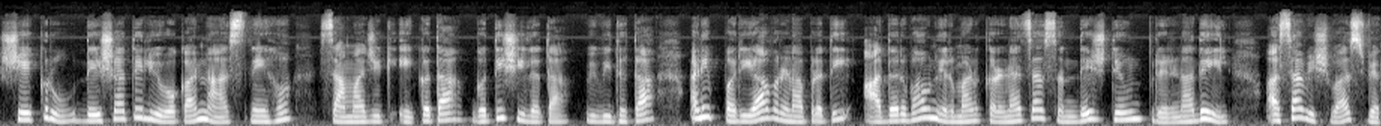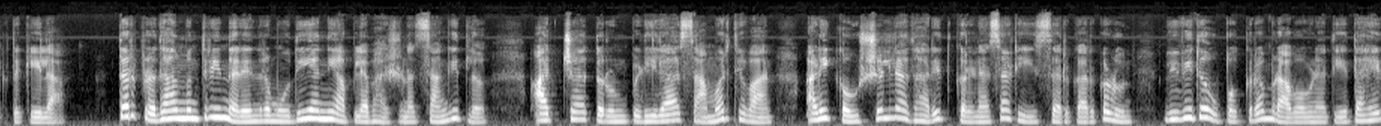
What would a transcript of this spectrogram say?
शेकरू देशातील युवकांना स्नेह सामाजिक एकता गतिशीलता विविधता आणि पर्यावरणाप्रती आदरभाव निर्माण करण्याचा संदेश देऊन प्रेरणा देईल असा विश्वास व्यक्त केला. तर प्रधानमंत्री नरेंद्र मोदी यांनी आपल्या भाषणात सांगितलं आजच्या तरुण पिढीला सामर्थ्यवान आणि कौशल्याधारित करण्यासाठी सरकारकडून विविध उपक्रम राबवण्यात येत आहेत.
